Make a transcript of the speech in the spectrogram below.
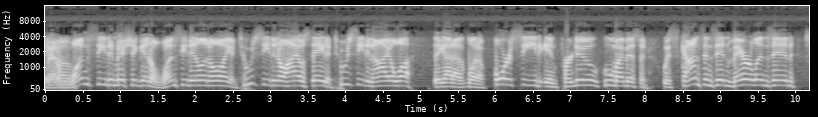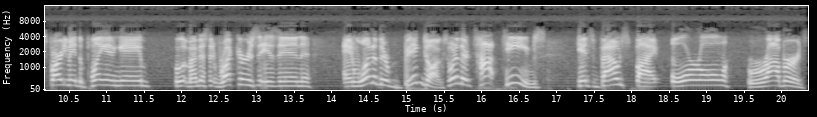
They Right got a one seed in Michigan, a one seed in Illinois, a two seed in Ohio State, a two seed in Iowa. They got a what a four seed in Purdue. Who am I missing? Wisconsin's in, Maryland's in. Sparty made the play-in game. Who am I missing? Rutgers is in, and one of their big dogs, one of their top teams, gets bounced by Oral Roberts.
